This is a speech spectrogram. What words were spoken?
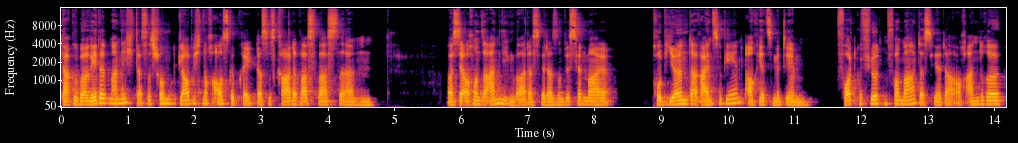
darüber redet man nicht, das ist schon, glaube ich, noch ausgeprägt. Das ist gerade was, was ähm, was ja auch unser Anliegen war, dass wir da so ein bisschen mal probieren, da reinzugehen, auch jetzt mit dem fortgeführten Format, dass wir da auch andere,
